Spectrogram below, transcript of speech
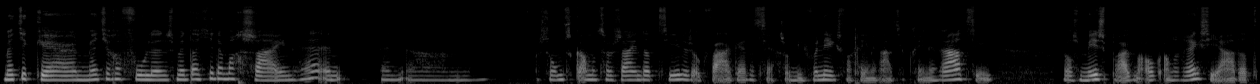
met je kern, met je gevoelens, met dat je er mag zijn. Hè? En, en um, soms kan het zo zijn, dat zie je dus ook vaak, hè? dat zeggen ze ook niet voor niks, van generatie op generatie. Zoals misbruik, maar ook anorexia, dat,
